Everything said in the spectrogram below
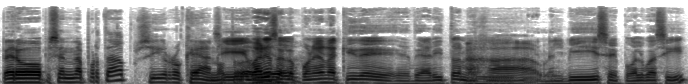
Pero pues en la portada pues sí roquea, ¿no? Sí, Todavía. varios se lo ponían aquí de, de arito en, Ajá, el, en el bíceps o algo así.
